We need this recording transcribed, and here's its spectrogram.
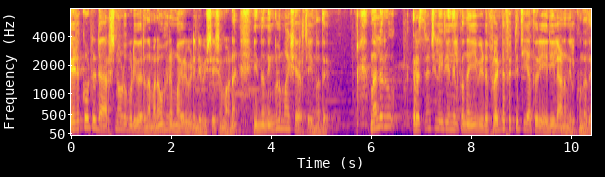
കിഴക്കോട്ട് ഡയറക്ഷനോടുകൂടി വരുന്ന മനോഹരമായ ഒരു വീടിന്റെ വിശേഷമാണ് ഇന്ന് നിങ്ങളുമായി ഷെയർ ചെയ്യുന്നത്. നല്ലൊരു റെസിഡൻഷ്യൽ ഏരിയയിൽ നിൽക്കുന്ന ഈ വീട് ഫ്ലഡ് എഫക്റ്റ് ചെയ്യാത്ത ഒരു ഏരിയയിലാണ് നിൽക്കുന്നത്.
